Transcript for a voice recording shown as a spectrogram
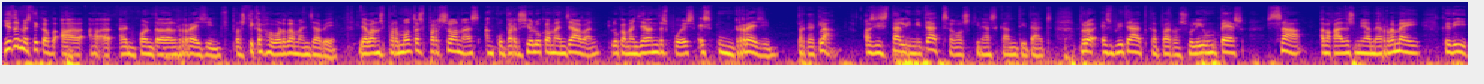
Jo també estic a, a, a, en contra dels règims, però estic a favor de menjar bé. Llavors, per moltes persones, en comparació a el que menjaven, el que menjaran després és un règim, perquè, clar, els està limitat segons quines quantitats. Però és veritat que per assolir un pes sa, a vegades no hi ha més remei que dir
